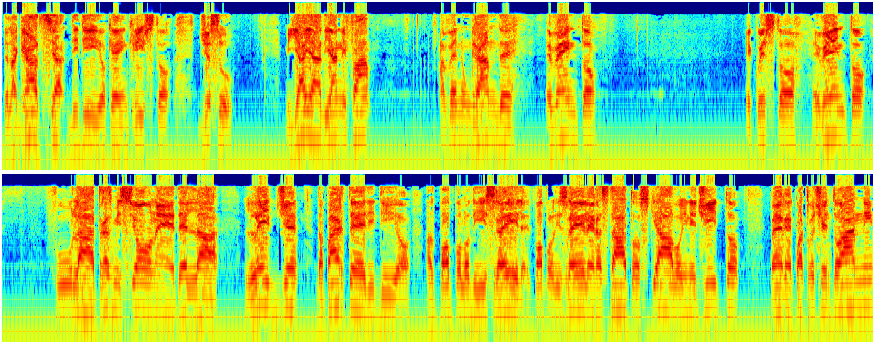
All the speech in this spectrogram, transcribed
della grazia di Dio che è in Cristo Gesù. Migliaia di anni fa avvenne un grande evento e questo evento fu la trasmissione della legge da parte di Dio al popolo di Israele. Il popolo di Israele era stato schiavo in Egitto per 400 anni,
